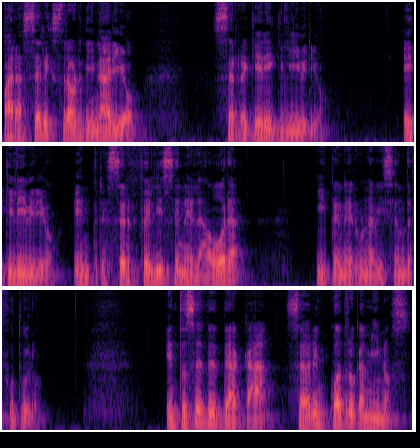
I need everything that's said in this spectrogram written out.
Para ser extraordinario se requiere equilibrio. Equilibrio entre ser feliz en el ahora y tener una visión de futuro. Entonces desde acá se abren cuatro caminos.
